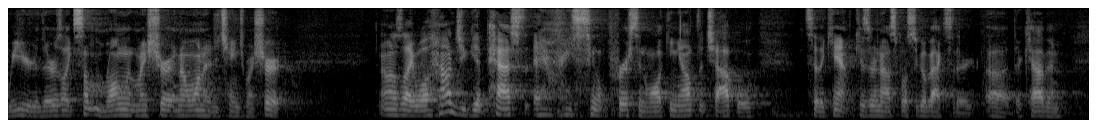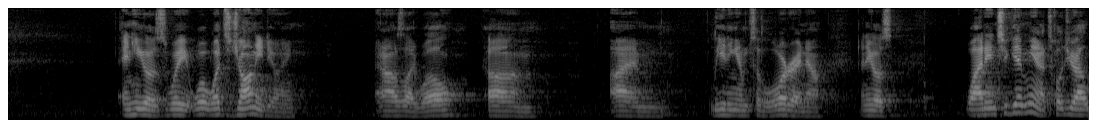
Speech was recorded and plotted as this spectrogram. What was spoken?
weird. There was like something wrong with my shirt, and I wanted to change my shirt. And I was like, Well, how'd you get past every single person walking out the chapel to the camp? Because they're not supposed to go back to their, uh, their cabin. And he goes, Wait, what's Johnny doing? And I was like, Well, um, I'm leading him to the Lord right now. And he goes, Why didn't you get me? I told you at,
